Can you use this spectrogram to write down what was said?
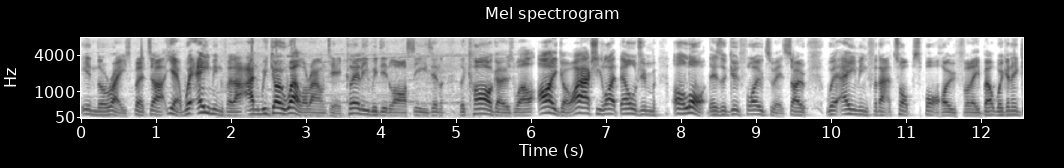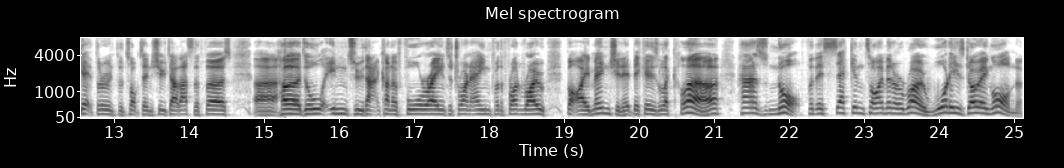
in the race. But uh, yeah, we're aiming for that, and we go well around here. Clearly, we did last season. The car goes well. I go. I actually like Belgium a lot. There's a good flow to it, so we're aiming for that top spot, hopefully. But we're going to get through into the top 10 shootout. That's the first uh, hurdle into that kind of foray into trying to aim for the front row. But I mention it because Leclerc has not for this second time in a row. What is going on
